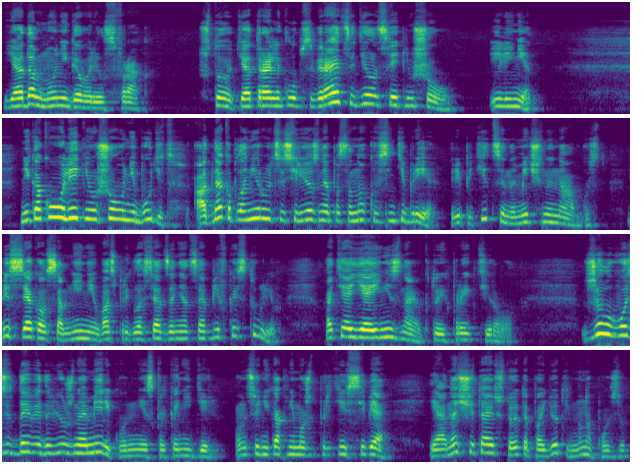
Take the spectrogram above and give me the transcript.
«Я давно не говорил с Фраг. Что, театральный клуб собирается делать с летним шоу или нет?» Никакого летнего шоу не будет, однако планируется серьезная постановка в сентябре, репетиции намечены на август. Без всякого сомнения вас пригласят заняться обивкой стульев, хотя я и не знаю, кто их проектировал. Джилл увозит Дэвида в Южную Америку на несколько недель. Он все никак не может прийти в себя, и она считает, что это пойдет ему на пользу.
